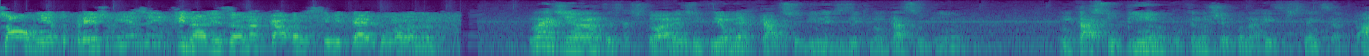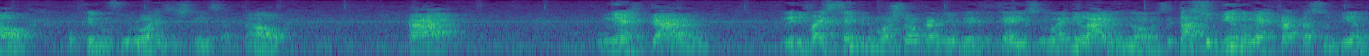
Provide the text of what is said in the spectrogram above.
só aumenta o prejuízo e finalizando acaba no cemitério do malandro. Não adianta essa história de ver o mercado subindo e dizer que não está subindo não está subindo porque não chegou na resistência tal, porque não furou a resistência tal. Ah, o mercado ele vai sempre mostrar o caminho dele. O que, que é isso? Não é milagre, não. Você está subindo, o mercado está subindo.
